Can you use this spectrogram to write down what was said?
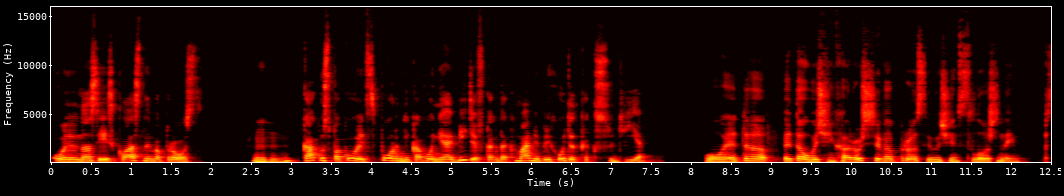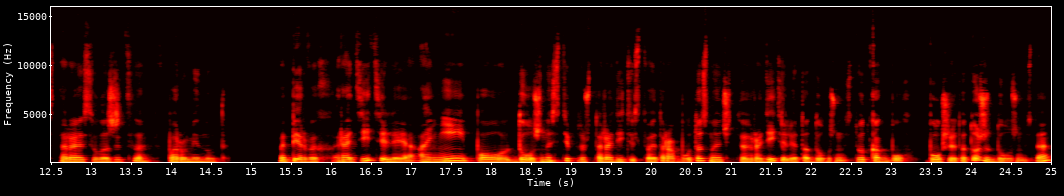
Ой, у нас есть классный вопрос. Угу. Как успокоить спор, никого не обидев, когда к маме приходят как к судье? О, это, это очень хороший вопрос и очень сложный. Постараюсь уложиться в пару минут. Во-первых, родители, они по должности, потому что родительство – это работа, значит, родитель – это должность. Вот как Бог. Бог же это тоже должность, да?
